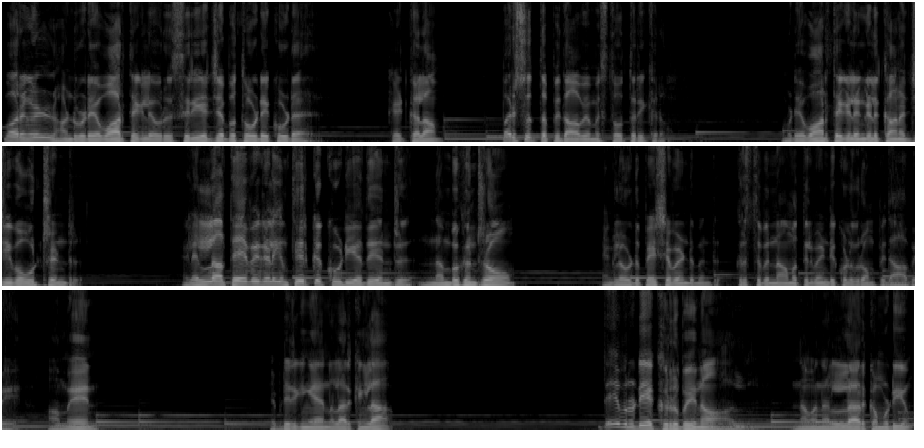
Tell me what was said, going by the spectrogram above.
வாருங்கள் ஆண்டவருடைய வார்த்தைகளை ஒரு சிறிய ஜெபத்தோட கூட கேட்கலாம். பரிசுத்த பிதாவை ஸ்தோத்தரிக்கிறோம். உடைய உம்முடைய வார்த்தைகள் எங்களுக்கான ஜீவ ஊற்றென்று எல்லா தேவைகளையும் தீர்க்கக்கூடியது என்று நம்புகின்றோம். எங்களோடு பேச வேண்டும் என்று கிறிஸ்துவின் நாமத்தில் வேண்டிக் கொள்கிறோம் பிதாவே. அமேன் எப்படி இருக்கீங்க? நல்லா இருக்கீங்களா? தேவனுடைய கிருபையினால் நம்ம நல்லா இருக்க முடியும்.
